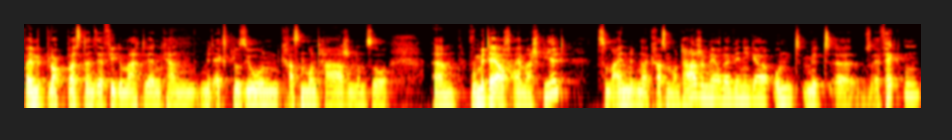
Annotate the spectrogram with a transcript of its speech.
weil mit Blockbustern sehr viel gemacht werden kann, mit Explosionen, krassen Montagen und so, ähm, womit er ja auch einmal spielt. Zum einen mit einer krassen Montage mehr oder weniger und mit äh, so Effekten.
